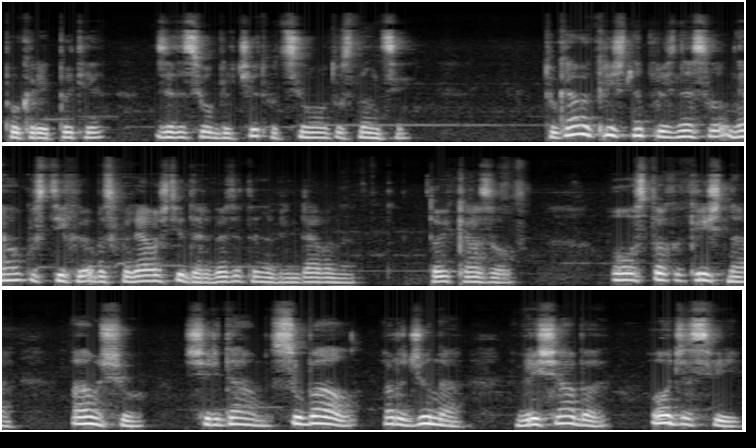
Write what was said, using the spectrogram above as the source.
покрай пътя, за да се облегчат от силното слънце. Тогава Кришна произнесъл няколко стиха, възхваляващи дърветата на Вриндавана. Той казал О, стока Кришна, Амшу, Шридам, Субал, Арджуна, Вришаба, Оджасви,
